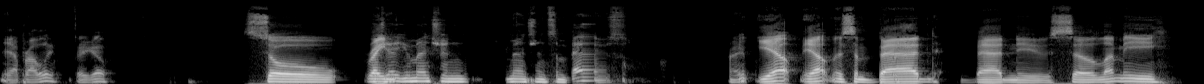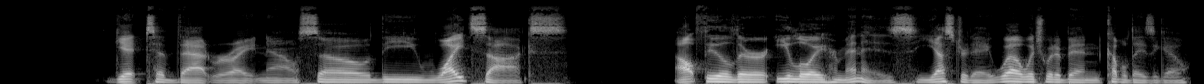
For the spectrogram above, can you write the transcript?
Yeah, probably. There you go. So right, Yeah, you mentioned you mentioned some bad news, right? Yep, yep. There's some bad, bad news. So let me get to that right now. So the White Sox outfielder Eloy Jimenez yesterday, well, which would have been a couple days ago,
